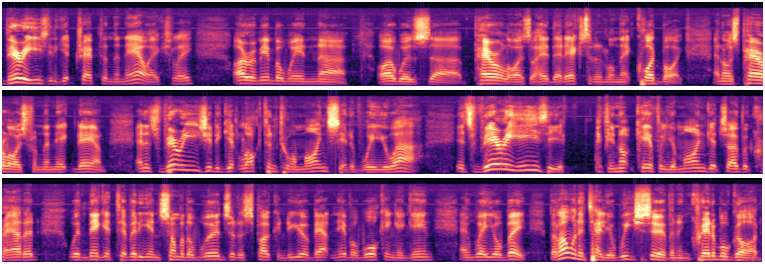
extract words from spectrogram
Very easy to get trapped in the now, actually. I remember when uh, I was uh, paralyzed, I had that accident on that quad bike, and I was paralyzed from the neck down. And it's very easy to get locked into a mindset of where you are. It's very easy if you're not careful, your mind gets overcrowded with negativity and some of the words that are spoken to you about never walking again and where you'll be. But I want to tell you, we serve an incredible God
